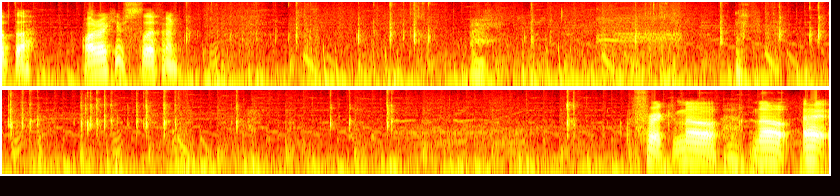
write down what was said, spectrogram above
What the? Why do I keep slipping? Frick, no, no, hey,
